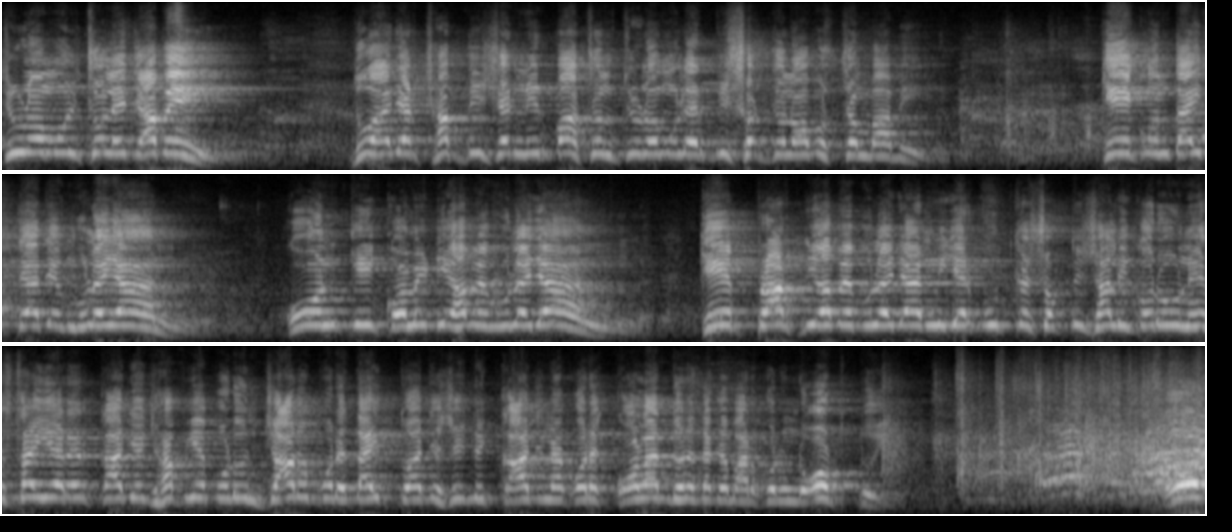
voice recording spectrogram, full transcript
তৃণমূল চলে যাবেই দু হাজার ছাব্বিশের নির্বাচন তৃণমূলের বিসর্জন অবশ্যম্ভাবী। কে কোন দায়িত্বে আছে ভুলে যান। কোন কি কমিটি হবে ভুলে যান। কে প্রার্থী হবে ভুলে যান। নিজের বুথকে শক্তিশালী করুন, এসআইআর এর কাজে ঝাঁপিয়ে পড়ুন। যার উপরে দায়িত্ব আছে সে যদি কাজ না করে, কলার ধরে তাকে বার করুন। ওট তুই। ওট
